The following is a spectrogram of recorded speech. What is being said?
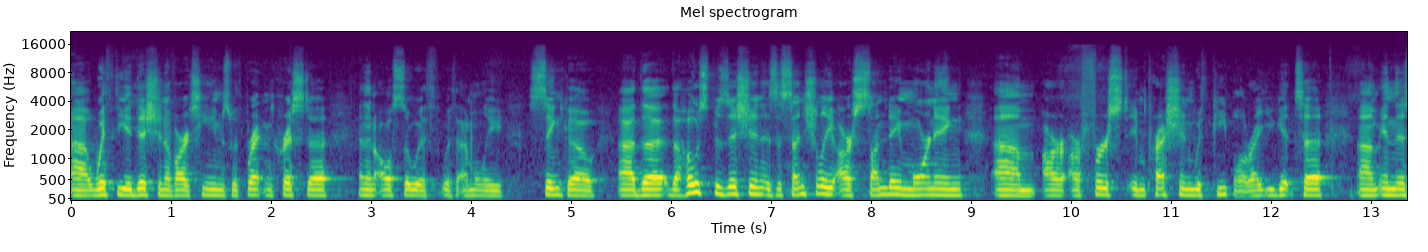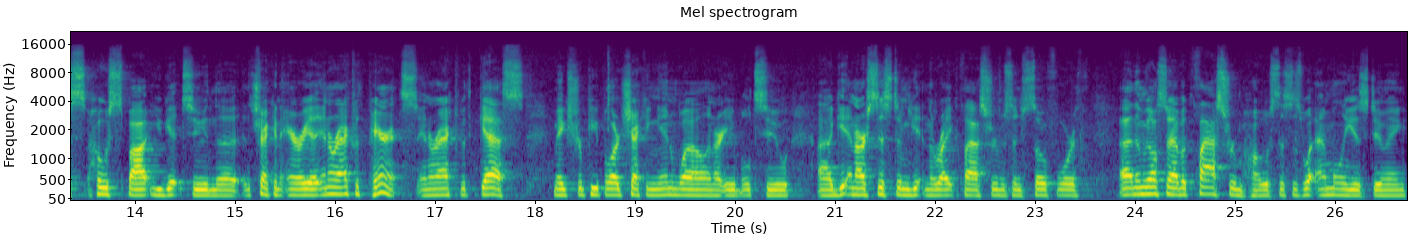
uh, with the addition of our teams with Brent and Krista, and then also with, with Emily Cinco. Uh, the, the host position is essentially our Sunday morning, um, our, our first impression with people, right? You get to, um, in this host spot, you get to, in the check in area, interact with parents, interact with guests, make sure people are checking in well and are able to uh, get in our system, get in the right classrooms, and so forth. Uh, and then we also have a classroom host. This is what Emily is doing,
